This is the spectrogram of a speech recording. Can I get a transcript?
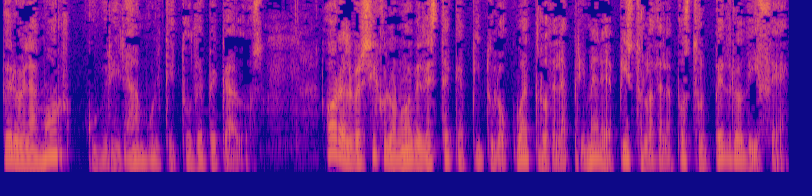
Pero el amor cubrirá multitud de pecados. Ahora el versículo nueve de este capítulo cuatro de la primera epístola del apóstol Pedro dice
